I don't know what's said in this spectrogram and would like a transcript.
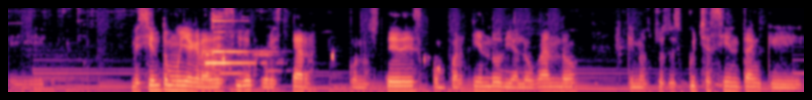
Eh, me siento muy agradecido por estar con ustedes, compartiendo, dialogando, que nuestros escuchas sientan que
